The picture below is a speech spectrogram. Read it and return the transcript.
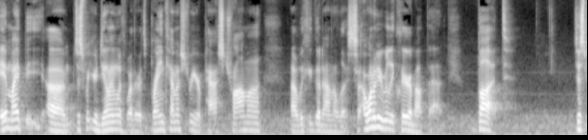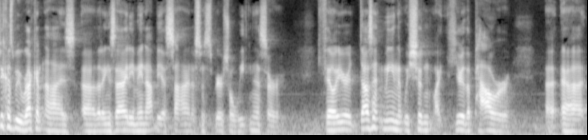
It might be uh, just what you're dealing with, whether it's brain chemistry or past trauma. Uh, we could go down the list. So I want to be really clear about that. But just because we recognize uh, that anxiety may not be a sign of some spiritual weakness or failure, doesn't mean that we shouldn't like hear the power uh, uh,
